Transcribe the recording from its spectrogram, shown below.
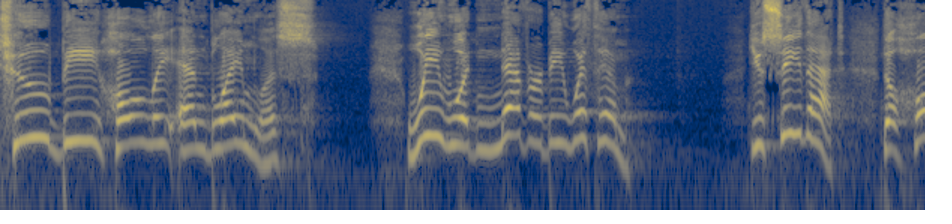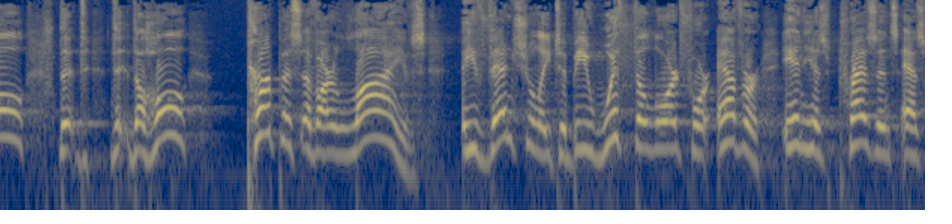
to be holy and blameless, we would never be with him. You see that? The whole, the, the, the whole purpose of our lives eventually to be with the Lord forever in His presence as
